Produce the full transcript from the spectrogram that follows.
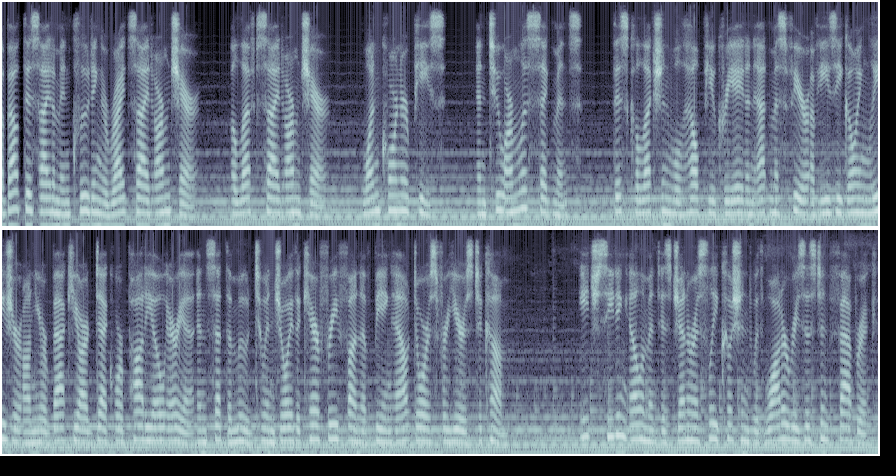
About this item including a right side armchair, a left side armchair, one corner piece, and two armless segments, this collection will help you create an atmosphere of easygoing leisure on your backyard deck or patio area and set the mood to enjoy the carefree fun of being outdoors for years to come. Each seating element is generously cushioned with water-resistant fabric,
